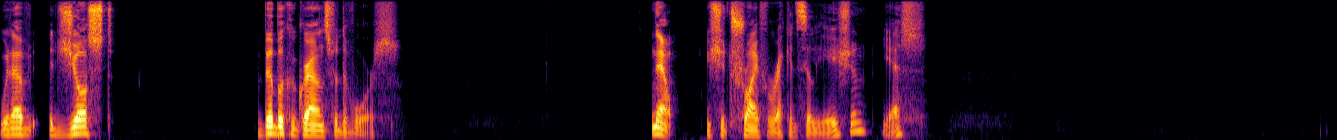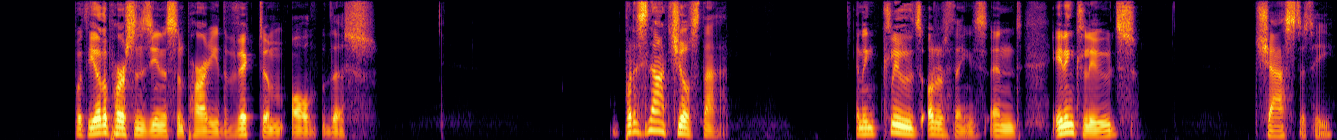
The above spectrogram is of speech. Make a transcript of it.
would have just biblical grounds for divorce. Now, you should try for reconciliation, yes. But the other person is the innocent party, the victim of this. But it's not just that. It includes other things, and it includes chastity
